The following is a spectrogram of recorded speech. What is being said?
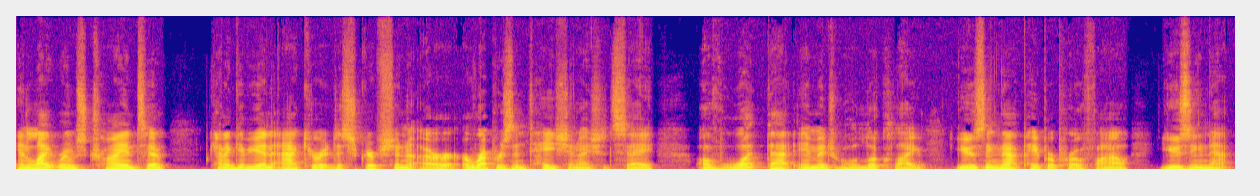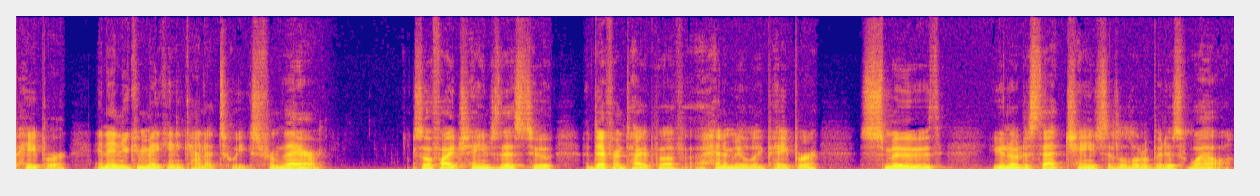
And Lightroom's trying to kind of give you an accurate description or a representation, I should say, of what that image will look like using that paper profile, using that paper. And then you can make any kind of tweaks from there. So if I change this to a different type of Hahnemühle paper, smooth, you notice that changed it a little bit as well.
